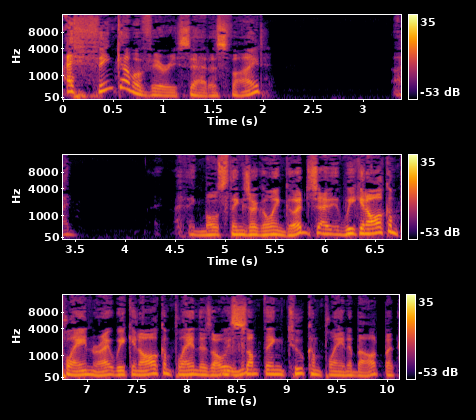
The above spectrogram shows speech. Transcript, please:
I think I'm a very satisfied. I I think most things are going good. We can all complain, right? We can all complain. There's always mm-hmm. something to complain about, but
